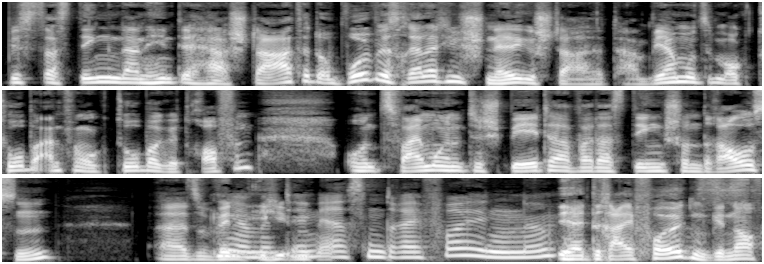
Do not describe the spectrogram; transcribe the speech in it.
bis das Ding dann hinterher startet, obwohl wir es relativ schnell gestartet haben. Wir haben uns im Oktober, Anfang Oktober getroffen und zwei Monate später war das Ding schon draußen. Also wenn ja, mit ich, den ersten drei Folgen, ne? Ja, drei Folgen, genau.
